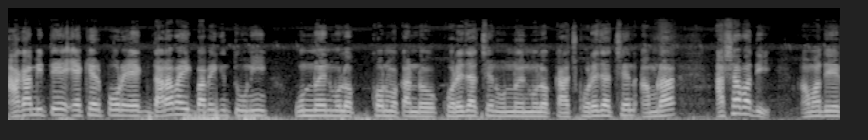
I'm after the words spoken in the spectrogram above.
আগামীতে একের পর এক ধারাবাহিকভাবে কিন্তু উনি উন্নয়নমূলক কর্মকাণ্ড করে যাচ্ছেন, উন্নয়নমূলক কাজ করে যাচ্ছেন। আমরা আশাবাদী আমাদের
